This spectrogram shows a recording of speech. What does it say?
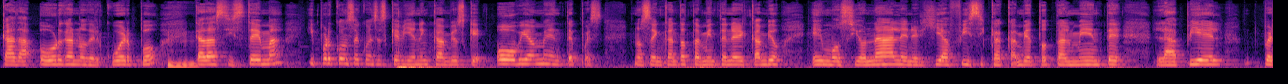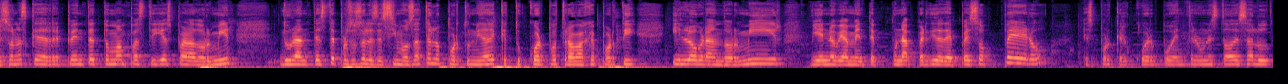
cada órgano del cuerpo, cada sistema y por consecuencia es que vienen cambios que obviamente pues nos encanta también tener el cambio emocional, la energía física cambia totalmente, la piel, personas que de repente toman pastillas para dormir, durante este proceso les decimos, date la oportunidad de que tu cuerpo trabaje por ti y logran dormir, viene obviamente una pérdida de peso, pero es porque el cuerpo entra en un estado de salud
